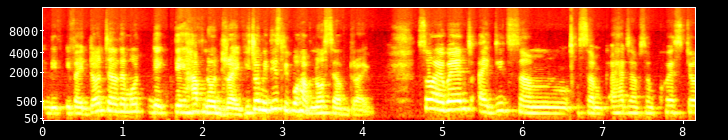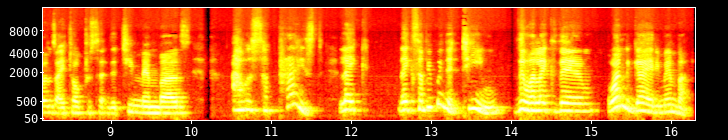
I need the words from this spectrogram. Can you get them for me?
if I don't tell them what, they, they have no drive. He told me these people have no self-drive. So I went, I did some, some, I had some, some questions. I talked to the team members. I was surprised. Like, like some people in the team, they were like the one guy I remember,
